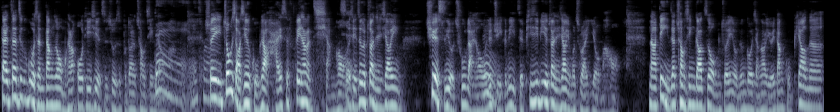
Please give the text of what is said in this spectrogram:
但在这个过程当中，我们看到 OTC 的指数是不断创新高嘛，对，没错。所以中小型的股票还是非常的强哦，而且这个赚钱效应确实有出来哦。我就举一个例子，PCB 的赚钱效应有没有出来？有嘛哦。那电影在创新高之后，我们昨天有跟各位讲到，有一档股票呢，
